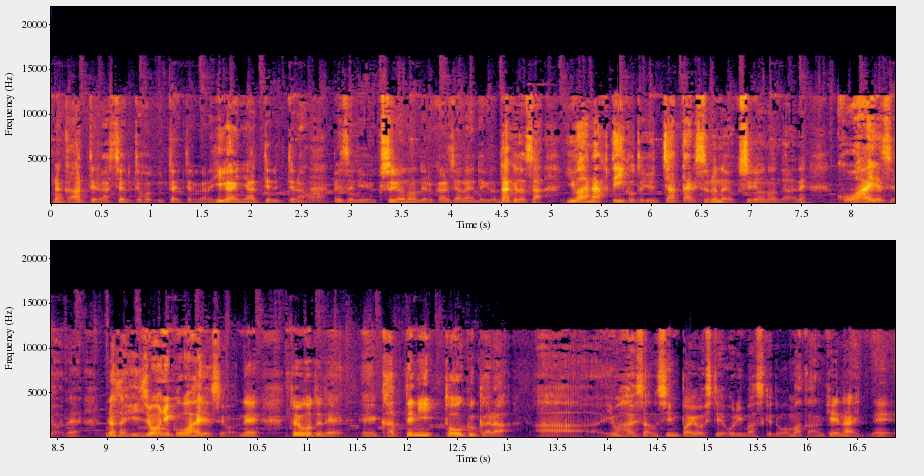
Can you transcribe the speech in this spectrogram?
なんか遭ってらっしゃるって訴えてるから、被害に遭ってるっていうのは別に薬を飲んでるからじゃないんだけど、だけどさ、言わなくていいこと言っちゃったりするのよ、薬を飲んだらね。怖いですよね。皆さん非常に怖いですよね。ということで、えー、勝手に遠くから、あ岩橋さんの心配をしておりますけども、まあ、関係ないね。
